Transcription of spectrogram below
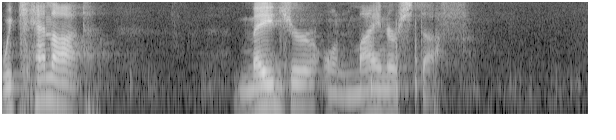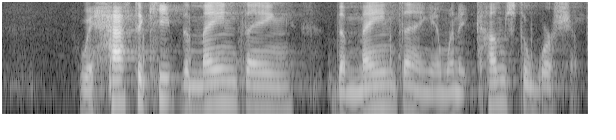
We cannot major on minor stuff. We have to keep the main thing the main thing. And when it comes to worship,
